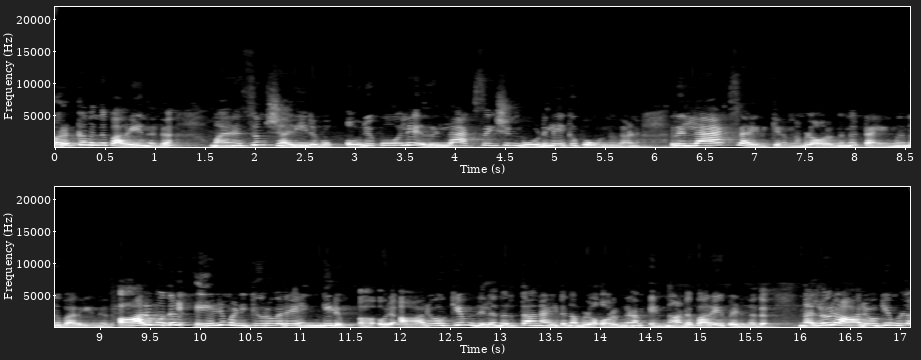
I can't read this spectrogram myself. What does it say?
ഉറക്കം എന്ന് പറയുന്നത് മനസ്സും ശരീരവും ഒരുപോലെ റിലാക്സേഷൻ മോഡിലേക്ക് പോകുന്നതാണ്. റിലാക്സ് ആയിരിക്കണം നമ്മൾ ഉറങ്ങുന്ന ടൈം എന്ന് പറയുന്നത്. ആറ് മുതൽ ഏഴ് മണിക്കൂർ വരെ എങ്കിലും ഒരു ആരോഗ്യം നിലനിർത്താനായിട്ട് നമ്മൾ ഉറങ്ങണം എന്നാണ് പറയപ്പെടുന്നത്. നല്ലൊരു ആരോഗ്യമുള്ള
